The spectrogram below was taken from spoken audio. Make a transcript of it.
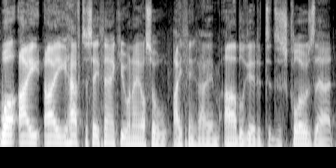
well, I, I have to say thank you, and I also I think I am obligated to disclose that.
